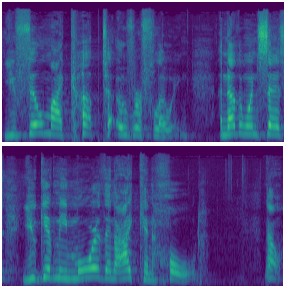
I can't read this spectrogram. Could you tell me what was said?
You fill my cup to overflowing. Another one says, You give me more than I can hold. Now,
